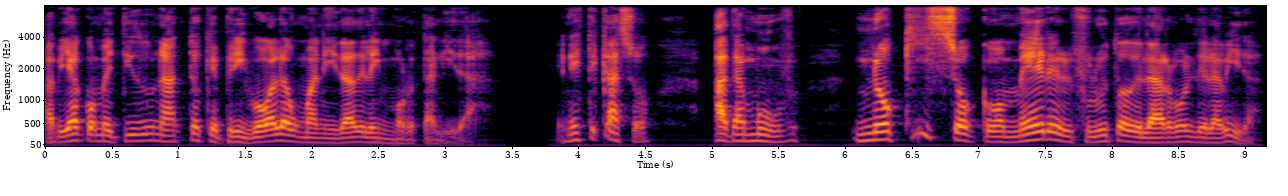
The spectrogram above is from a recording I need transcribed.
había cometido un acto que privó a la humanidad de la inmortalidad. En este caso, Adamuv no quiso comer el fruto del árbol de la vida.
